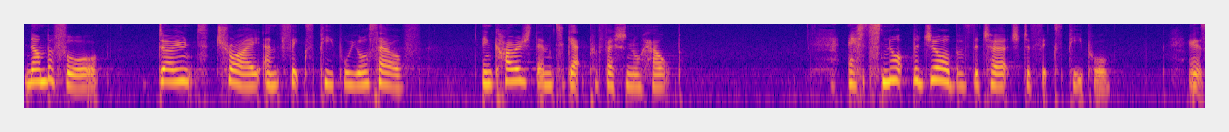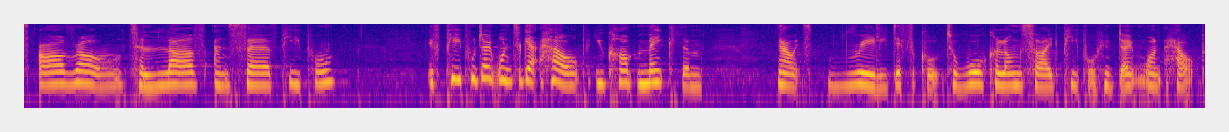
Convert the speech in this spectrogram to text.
Number four, don't try and fix people yourself. Encourage them to get professional help. It's not the job of the church to fix people. It's our role to love and serve people. If people don't want to get help, you can't make them. Now, it's really difficult to walk alongside people who don't want help,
